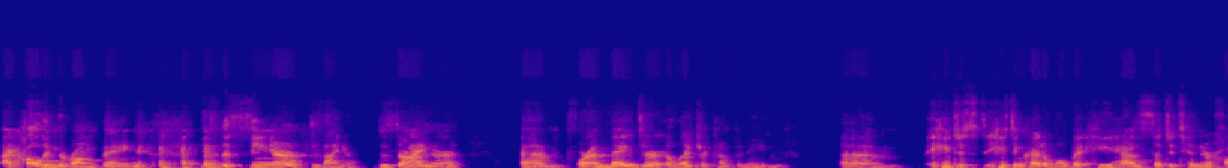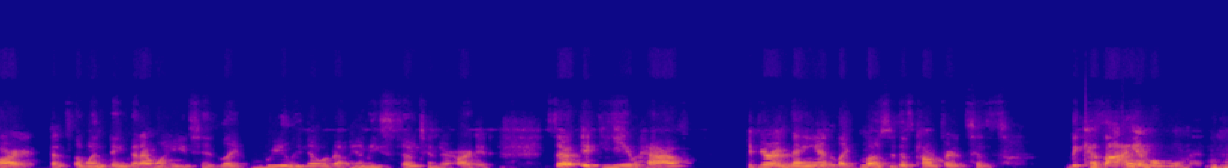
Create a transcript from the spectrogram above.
I called him the wrong thing. He's the senior. Designer. designer um, for a major electric company. Um, he just he's incredible, but he has such a tender heart. That's the one thing that I want you to like really know about him. He's so tender hearted. So if you have if you're a man, like most of this conference has because I am a woman. Mm-hmm.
